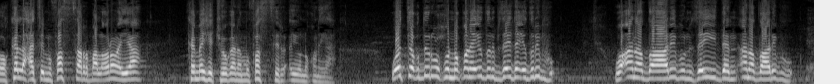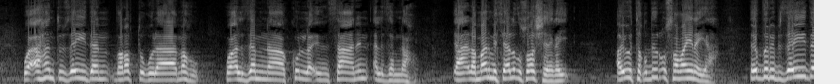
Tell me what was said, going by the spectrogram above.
Oo ka la xadfay mufasar baa la odhanayaa ka meesha joogana mufasir ayuu noqonaya wtaqdiir wuxuu noqonaya idrib zayda idribhu. Wa ana daaribu zayda ana daaribhu wa ahantu zayda darabtu gulaamahu. Wa alzamnaa kula insaani alzamnaahu yani dhammaan misaaladu soo sheegay ayuu taqdiir u samaynayaa. Idrib zayda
